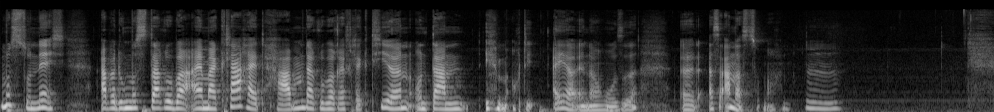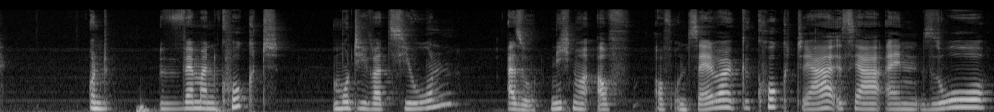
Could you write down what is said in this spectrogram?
musst du nicht. Aber du musst darüber einmal Klarheit haben, darüber reflektieren und dann eben auch die Eier in der Hose, äh, es anders zu machen. Hm. Und wenn man guckt, Motivation, also nicht nur auf, auf uns selber geguckt, ja, ist ja ein so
